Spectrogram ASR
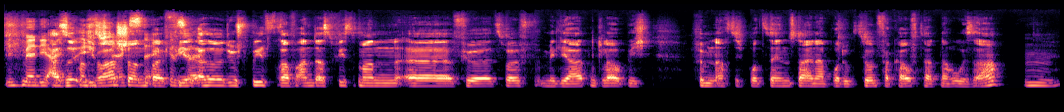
nicht mehr die Also ich war schon bei viel, also du spielst darauf an, dass Fiesmann äh, für 12 Milliarden, glaube ich, 85 Prozent seiner Produktion verkauft hat nach USA. Mhm.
